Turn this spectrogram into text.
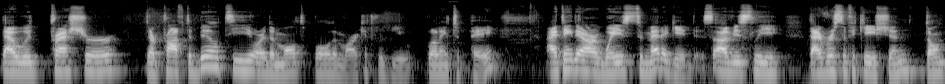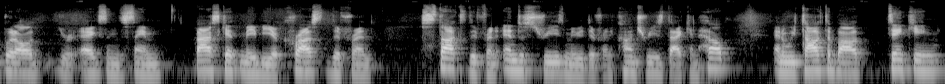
that would pressure their profitability or the multiple the market would be willing to pay. I think there are ways to mitigate this. Obviously, diversification, don't put all your eggs in the same basket, maybe across different stocks, different industries, maybe different countries that can help. And we talked about thinking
